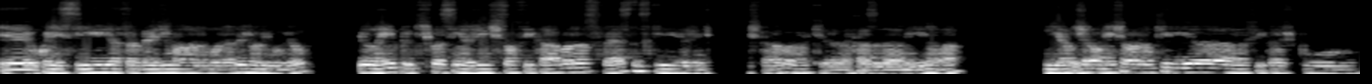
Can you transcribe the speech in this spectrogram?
é, eu conheci através de uma namorada de um amigo meu. Eu lembro que, tipo assim, a gente só ficava nas festas que a gente estava, né, que era na casa da menina lá. E ela, geralmente ela não queria ficar, tipo,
